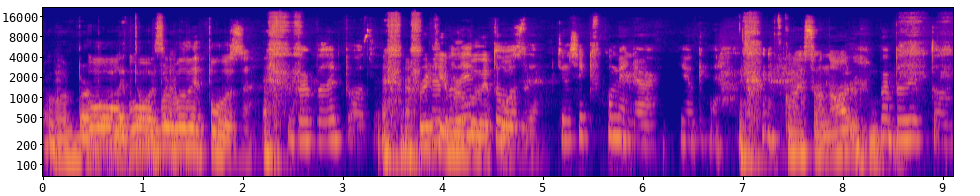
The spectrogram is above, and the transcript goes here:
ou, ou borboletosa. borboleposa? Borboletosa. Por que borboletosa? Porque eu achei que ficou melhor. E eu quero. Ficou mais sonoro? Borboletosa.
